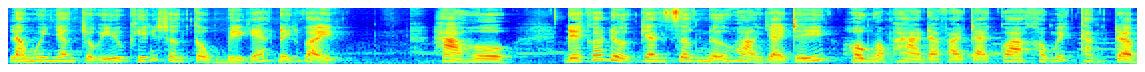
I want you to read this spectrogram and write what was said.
là nguyên nhân chủ yếu khiến Sơn Tùng bị ghét đến vậy. Hà Hồ Để có được danh xưng nữ hoàng giải trí, Hồ Ngọc Hà đã phải trải qua không ít thăng trầm.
